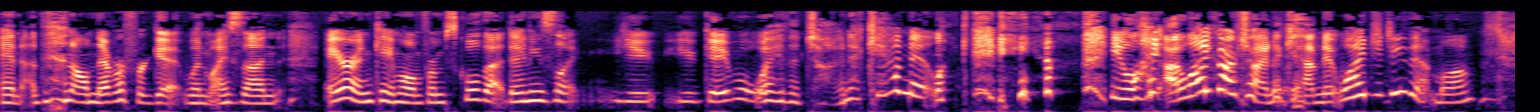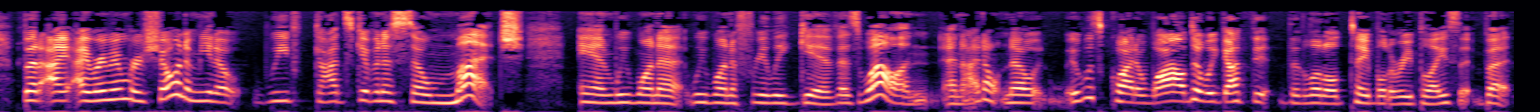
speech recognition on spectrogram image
and then I'll never forget when my son Aaron came home from school that day and he's like, you, you gave away the china cabinet. Like, he, he like, I like our china cabinet. Why'd you do that, mom? But I, I remember showing him, you know, we've, God's given us so much and we want to, we want to freely give as well. And, and I don't know, it, it was quite a while till we got the, the little table to replace it, but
